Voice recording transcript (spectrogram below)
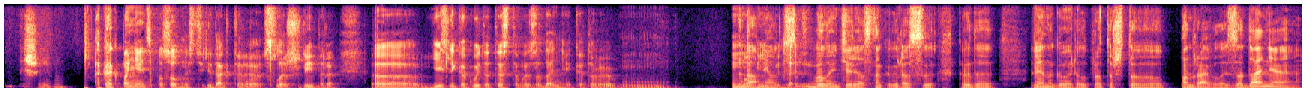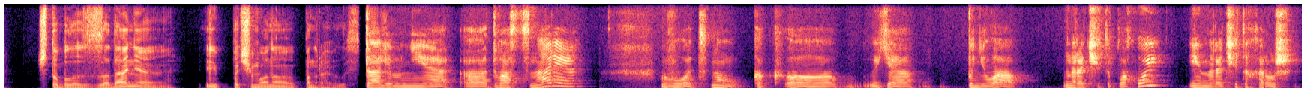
и пиши ему. А как понять способности редактора слэш-ридера? Э, есть ли какое-то тестовое задание, которое да, мне вот было интересно как раз, когда Лена говорила про то, что понравилось задание, что было задание и почему оно понравилось. Дали мне э, два сценария, вот, ну, как э, я поняла, нарочито плохой и нарочито хороший.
